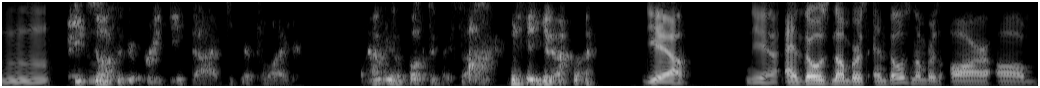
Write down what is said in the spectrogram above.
Mm. You'd still have to do a pretty deep dive to get to like how many of the book did they sell? you know? Yeah. Yeah, and those numbers and those numbers are um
